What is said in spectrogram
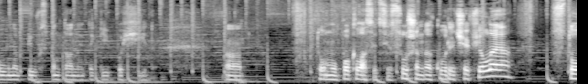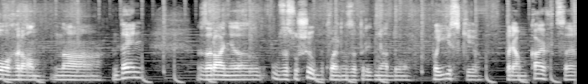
Був напівспонтанний такий похід. Е, тому по класиці сушене куряче філе 100 грам на день. Зарані засушив буквально за 3 дня до поїздки. Прям кайф, це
